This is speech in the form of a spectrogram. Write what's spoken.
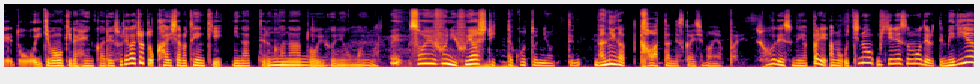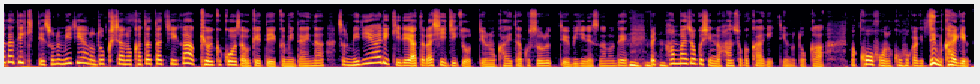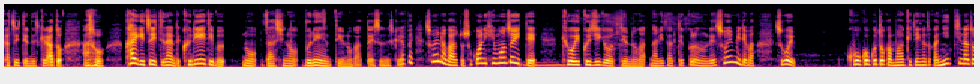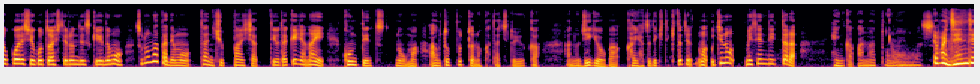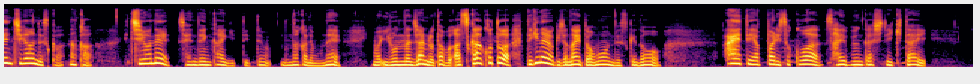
えーと、一番大きな変化でそれがちょっと会社の転機になってるかなというふうに思いますえそういうふうに増やしていったことによって何が変わったんですか一番やっぱり。そうですね。やっぱりあのうちのビジネスモデルってメディアができてそのメディアの読者の方たちが教育講座を受けていくみたいなそのメディアありきで新しい事業っていうのを開拓するっていうビジネスなので、やっぱり販売促進の反則会議っていうのとか、まあ、広報の広報会議全部会議がついてるんですけどあとあの会議ついてないのでクリエイティブの雑誌のブレーンっていうのがあったりするんですけどやっぱりそういうのがあるとそこに紐づいて教育事業っていうのが成り立ってくるのでそういう意味ではすごい広告とかマーケティングとかニッチなところで仕事はしてるんですけれどもその中でも単に出版社っていうだけじゃないコンテンツの、まあ、アウトプットの形というかあの事業が開発できてきたという、まあ、うちの目線で言ったら変化かなと思います。やっぱり全然違うんですか？なんか一応ね宣伝会議って言っての中でもね、ま、いろんなジャンル多分扱うことはできないわけじゃないと思うんですけどあえてやっぱりそこは細分化していきたい。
